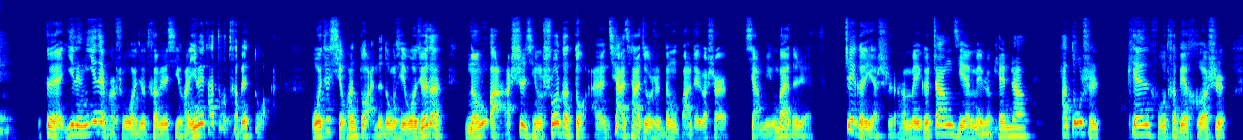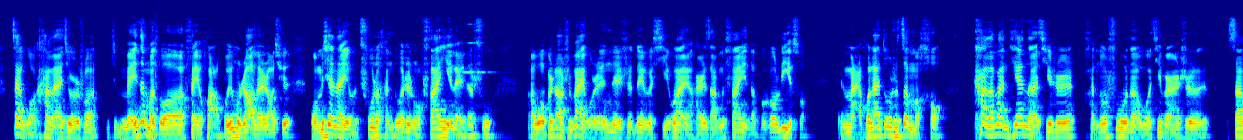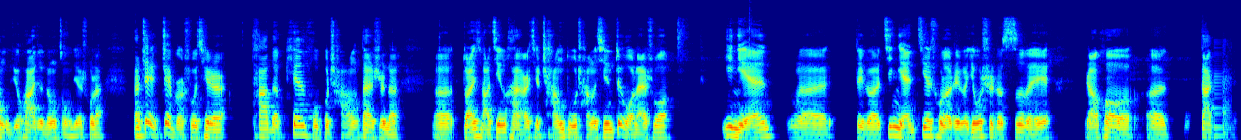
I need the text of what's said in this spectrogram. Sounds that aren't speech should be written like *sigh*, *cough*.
对，一零一那本书我就特别喜欢，因为它都特别短，我就喜欢短的东西。我觉得能把事情说的短，恰恰就是能把这个事儿想明白的人。这个也是每个章节每个篇章，它都是篇幅特别合适。在我看来，就是说没那么多废话，不用绕来绕去。我们现在有出了很多这种翻译类的书啊，我不知道是外国人那是那个习惯呀，还是咱们翻译的不够利索，买回来都是这么厚。看了半天呢，其实很多书呢，我基本上是三五句话就能总结出来。那这这本书其实它的篇幅不长，但是呢，呃，短小精悍，而且常读常新。对我来说，一年呃，这个今年接触了这个优势的思维。然后呃，大概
